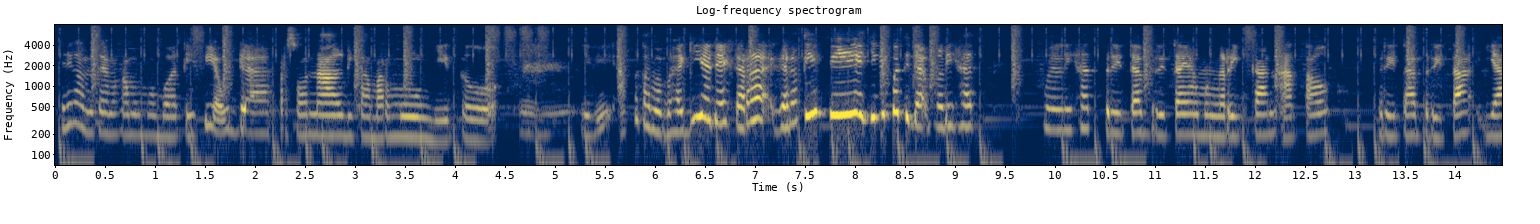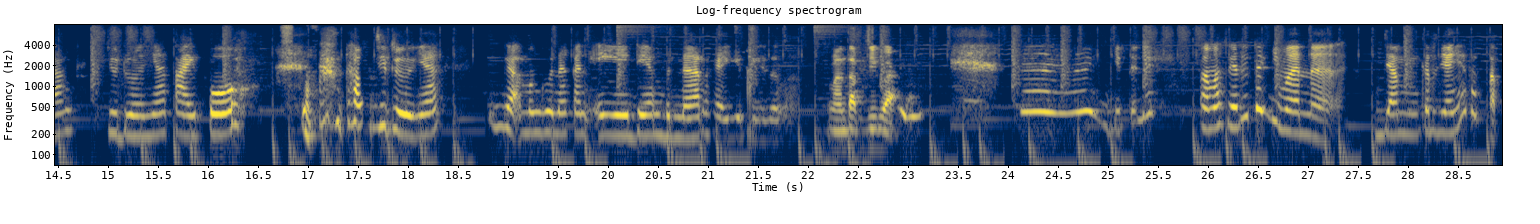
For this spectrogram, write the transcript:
Jadi kalau misalnya kamu mau bawa TV ya udah personal di kamarmu gitu. Jadi aku tambah bahagia deh karena karena TV jadi aku tidak melihat melihat berita-berita yang mengerikan atau berita-berita yang judulnya typo. Atau judulnya nggak menggunakan EYD yang benar kayak gitu gitu. Mantap jiwa. Gitu deh. Sama Siri tuh gimana? Jam kerjanya tetap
